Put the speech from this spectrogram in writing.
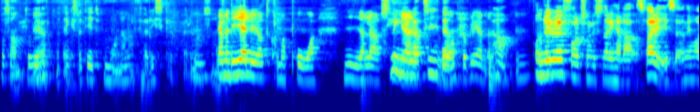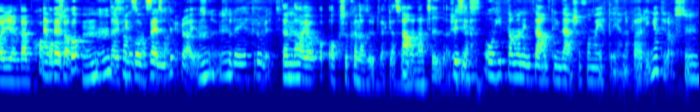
och sånt. Och vi har öppnat extra tid på morgnarna för riskgrupper och sånt. Mm. Ja men det gäller ju att komma på nya lösningar Hela tiden. på problemen. Ja. Mm. Och nu är det folk som lyssnar i hela Sverige gissar jag. Ni har ju en webbshop En också. webbshop Mm, mm, där det som finns går väldigt saker. bra just Mm, nu. Så det är jätteroligt. Den har ju också kunnat utvecklas under Ja, den här tiden. Precis. Och hittar man inte allting där så får man jättegärna bara ringa till oss. Mm.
